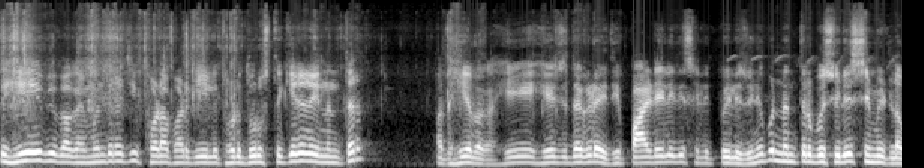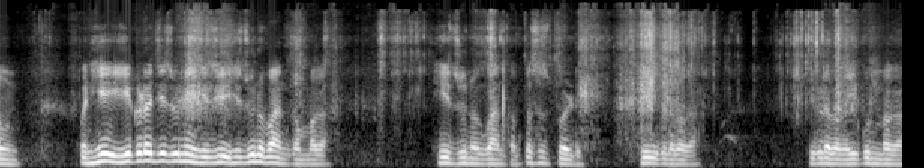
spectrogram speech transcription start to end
तर हे बी बघा मंदिराची फोडाफाड केली थोडं दुरुस्त केलेलं आहे नंतर. आता हे बघा हे हे जे दगड आहेत हे पाडलेले दिसले पहिले जुने पण नंतर बसवले सिमेंट लावून. पण हे इकडं जे जुने हे जे- हे जुनं बांधकाम बघा. हे जुनं बांधकाम तसंच पडले. हे इकडं बघा. इकडं बघा इकडून बघा.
